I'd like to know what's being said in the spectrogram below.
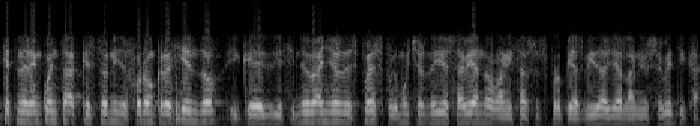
que tener en cuenta que estos niños fueron creciendo y que 19 años después, pues muchos de ellos habían organizado sus propias vidas ya en la Unión Soviética.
